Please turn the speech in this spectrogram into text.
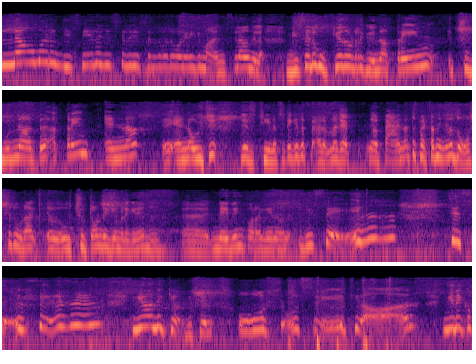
എല്ലാവരും ജിസേൽ ജിസേൽ ജിസേൽ എന്ന് പറഞ്ഞ എനിക്ക് മനസ്സിലാവുന്നില്ല. ജിസേൽ കുക്ക് ചെയ്തോണ്ടിരിക്കും ഇന്ന് അത്രയും ചൂടിനകത്ത് അത്രയും എണ്ണ എണ്ണ ഒഴിച്ച് ചീനച്ചട്ടിക്ക് മറ്റേ പാനകത്ത് പെട്ടെന്ന് ഇങ്ങനെ ദോശ ചൂടാ ചുട്ടോണ്ടിരിക്കുമ്പോഴേക്കും നെവിൻ പുറകെ ജിസേ ജിസേ ഇങ്ങനെ നിൽക്കും ജിസേൽ ഓ യാർ. ഇങ്ങനെയൊക്കെ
